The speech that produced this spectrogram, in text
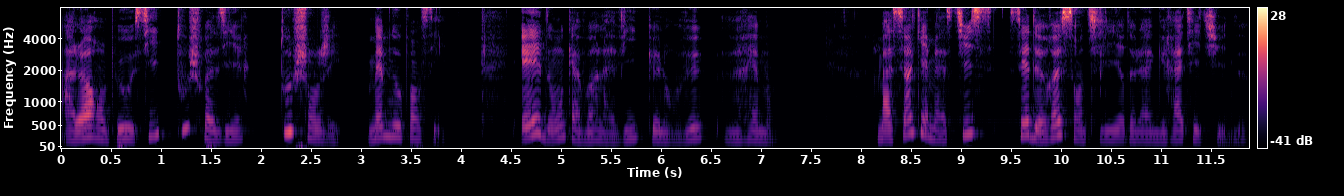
alors on peut aussi tout choisir, tout changer, même nos pensées. Et donc avoir la vie que l'on veut vraiment. Ma cinquième astuce, c'est de ressentir de la gratitude.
